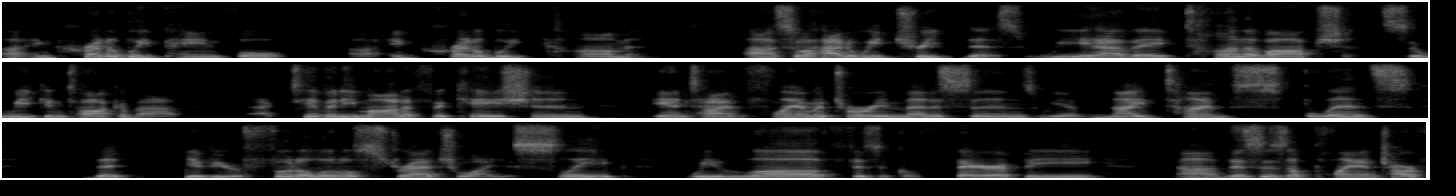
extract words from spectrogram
Uh, incredibly painful, uh, incredibly common. Uh, so how do we treat this? We have a ton of options. So we can talk about activity modification, anti-inflammatory medicines. We have nighttime splints that give your foot a little stretch while you sleep. We love physical therapy. Uh, this is a plantar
